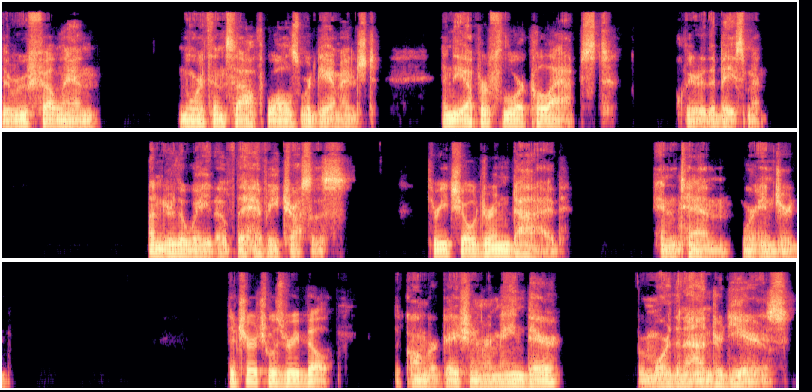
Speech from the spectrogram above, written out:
the roof fell in North and south walls were damaged, and the upper floor collapsed, clear to the basement. Under the weight of the heavy trusses, three children died, and 10 were injured. The church was rebuilt. The congregation remained there for more than a hundred years.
